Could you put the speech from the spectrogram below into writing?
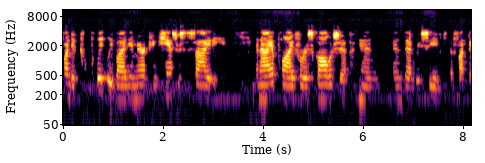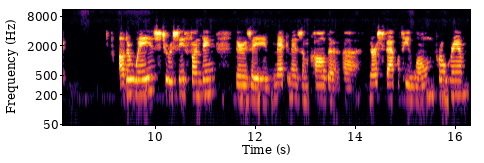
funded completely by the American Cancer Society and I applied for a scholarship and, and then received the funding. Other ways to receive funding, there's a mechanism called a, a nurse faculty loan program.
